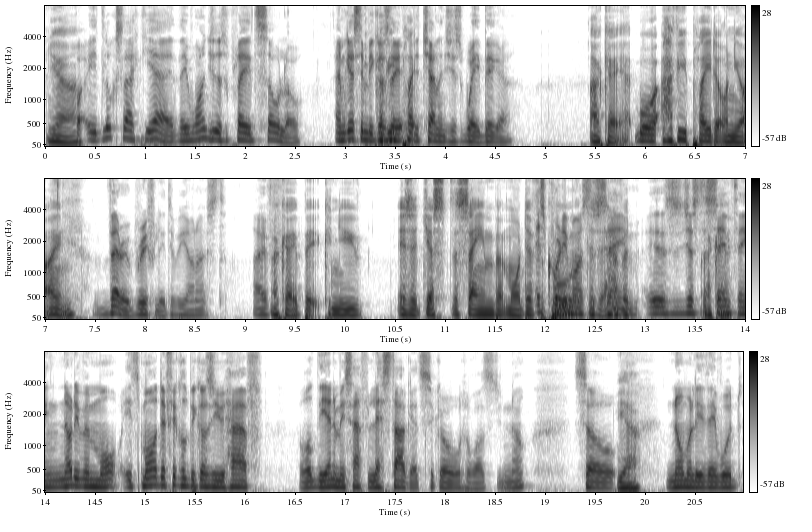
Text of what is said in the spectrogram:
Yeah. But it looks like yeah, they want you to play it solo. I'm guessing because the, play- the challenge is way bigger. okay. Well, have you played it on your own? Very briefly, to be honest, I've Okay, but can you? Is it just the same but more difficult? It's pretty much the it have a- same. It's just the Okay. same thing. Not even more. It's more difficult because you have well, the enemies have less targets to go towards. You know, so yeah. normally they would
